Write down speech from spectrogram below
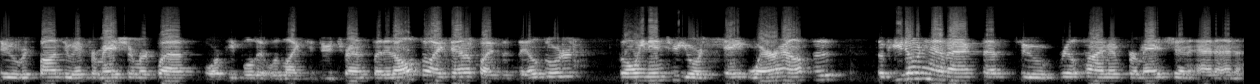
to respond to information requests or people that would like to do trends, but it also identifies the sales orders going into your state warehouses. So if you don't have access to real-time information and an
